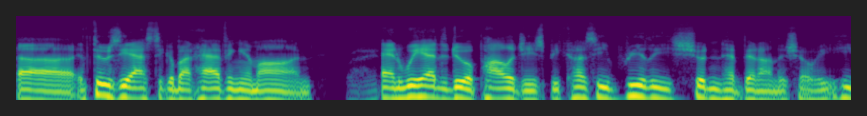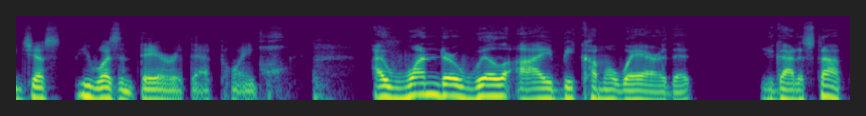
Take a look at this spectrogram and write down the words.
uh, enthusiastic about having him on. Right. And we had to do apologies because he really shouldn't have been on the show. He, he just, he wasn't there at that point. I wonder, will I become aware that you got to stop?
